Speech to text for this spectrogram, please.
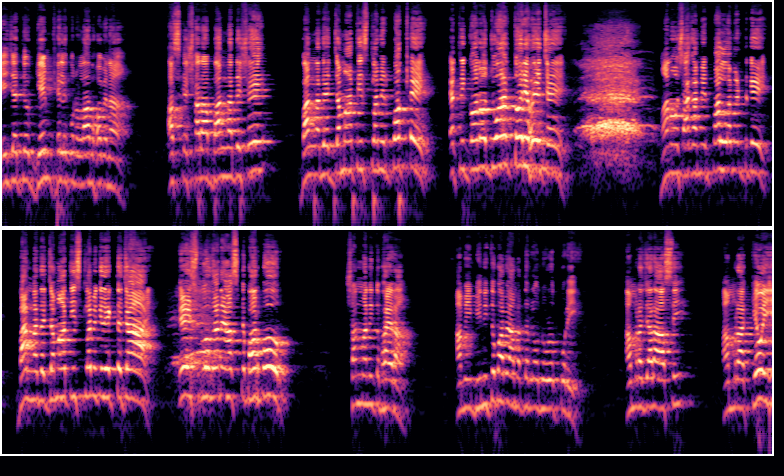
এই জাতীয় গেম খেলে কোনো লাভ হবে না। আজকে সারা বাংলাদেশে বাংলাদেশ জামাত ইসলামের পক্ষে একটি গণজোয়ার তৈরি হয়েছে। মানুষ আগামীর পার্লামেন্টকে বাংলাদেশ জামাত ইসলামীকে দেখতে চায়। এই স্লোগানে আজকে ভরপুর। সম্মানিত ভাইরা, আমি বিনীতভাবে আমাদেরকে অনুরোধ করি, আমরা যারা আছি, আমরা কেউই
